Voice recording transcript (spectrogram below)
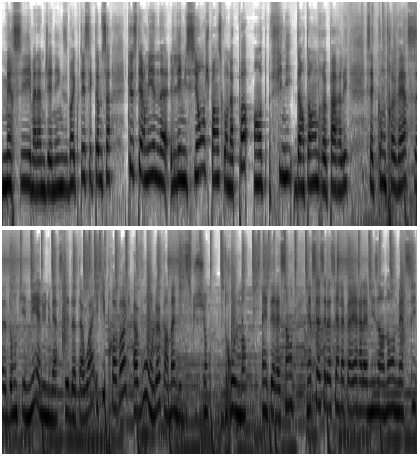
Merci, Madame Jennings. Bon, écoutez, c'est comme ça que se termine l'émission. Je pense qu'on n'a pas fini d'entendre parler cette controverse, donc, qui est née à l'Université d'Ottawa et qui provoque, avouons-le, quand même des discussions drôlement intéressantes. Merci à Sébastien Laperrière à la mise en onde. Merci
